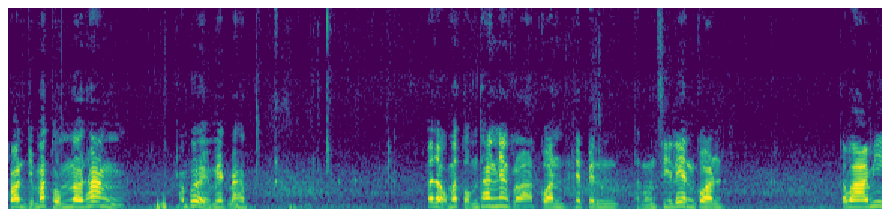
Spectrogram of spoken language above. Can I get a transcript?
ก่อนจิมาถมเราทั้งอำเภอเมกนะครับก็จะออกมาถมทั้งย่างตลาดก่อนเฮ็ดเป็นถนนซีเลนก่อนแต่ว่ามี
